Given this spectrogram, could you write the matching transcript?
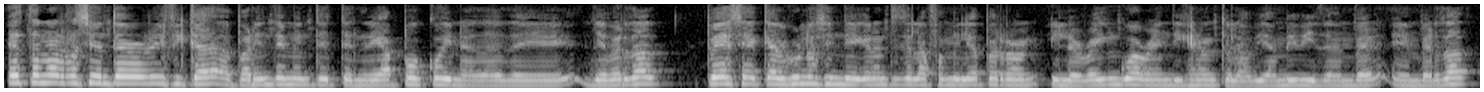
Esta narración terrorífica aparentemente tendría poco y nada de, de verdad, pese a que algunos integrantes de la familia Perrón y Lorraine Warren dijeron que lo habían vivido en, ver- en verdad.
